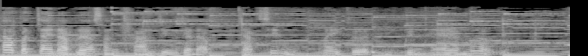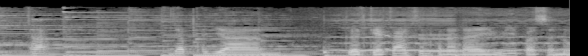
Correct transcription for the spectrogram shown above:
ถ้าปัจจัยดับแล้วสังขารจึงจะดับจากสิ้นไม่เกิดอีกเป็นแท้เมื่ออุทะยัพยาน เกิดแก่กล้าขึ้นขณะใด วิปัสสนู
